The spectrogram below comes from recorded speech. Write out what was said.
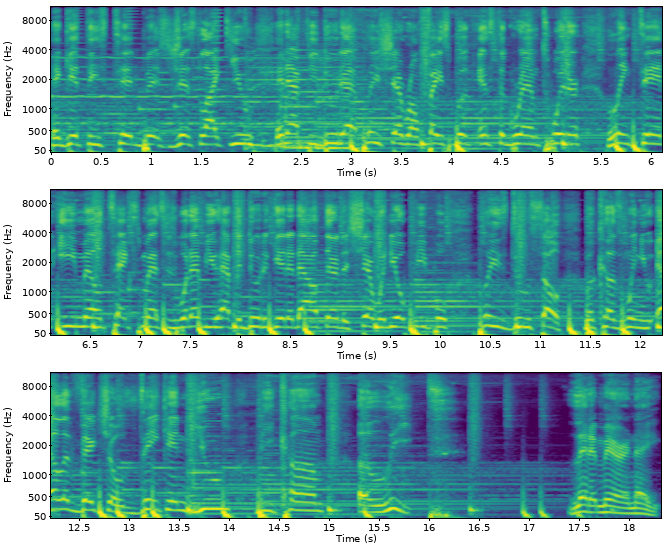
and get these tidbits just like you. And after you do that, please share on Facebook, Instagram, Twitter, LinkedIn, email, text message, whatever you have to do to get it out there to share with your people. Please do so because when you elevate your thinking, you become elite. Let it marinate.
